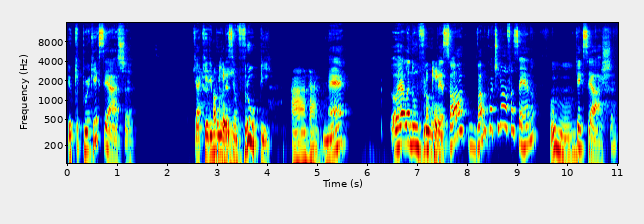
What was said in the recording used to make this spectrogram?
E o que, por que que você acha que aquele Ok. muda assim, vrup, Ah, tá. né? Ou ela não vrup, Ok. é só vamos continuar fazendo. Uhum. O que que você acha?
